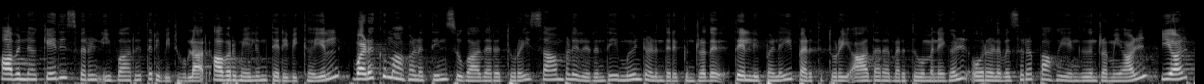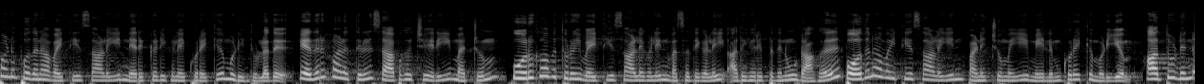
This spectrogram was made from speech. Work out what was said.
அவன கேதீஸ்வரன் இவ்வாறு தெரிவித்துள்ளார். அவர் மேலும் தெரிவிக்கையில் வடக்கு மாகாணத்தின் சுகாதாரத்துறை சாம்பலிலிருந்தே மீண்டெழுந்திருக்கின்றது. தெல்லிப்பளை பருத்தித்துறை ஆதார மருத்துவமனைகள் ஓரளவு சிறப்பாக இயங்குகின்றமையால் யாழ்ப்பாண போதனா வைத்தியசாலையின் நெருக்கடிகளை குறைக்க முடியும். முடிந்துள்ளது எதிர்காலத்தில் சாவகச்சேரி மற்றும் உருகாவத்துறை வைத்தியசாலைகளின் வசதிகளை அதிகரிப்பதனூடாக போதனா வைத்தியசாலையின் பணிச்சுமையை மேலும் குறைக்க முடியும். அத்துடன்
